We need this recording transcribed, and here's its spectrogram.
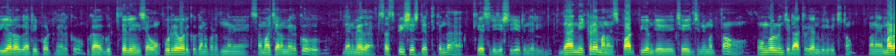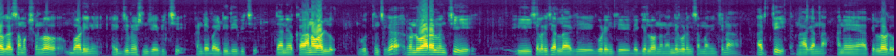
విఆర్ఓ గారి రిపోర్ట్ మేరకు ఒక గుర్తు తెలియని శవం పూర్రే వరకు కనపడుతుందనే సమాచారం మేరకు దాని మీద సస్పీషియస్ డెత్ కింద కేసు రిజిస్టర్ చేయడం జరిగింది. దాన్ని ఇక్కడే మనం స్పాట్ పిఎం చేయించిన నిమిత్తం ఒంగోలు నుంచి డాక్టర్ గారిని పిలిపించడం మన ఎంఆర్ఓ గారి సమక్షంలో బాడీని ఎగ్జిబిషన్ చేయించి అంటే బయటికి తీపిచ్చి దాని యొక్క ఆనవాళ్ళు గుర్తించగా రెండు వారాల నుంచి ఈ చిలకచెర్లకి గూడెంకి దగ్గరలో ఉన్న నందిగూడెంకి సంబంధించిన అర్తి నాగన్న అనే ఆ పిల్లోడు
